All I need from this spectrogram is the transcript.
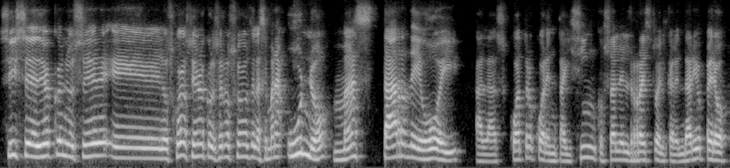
Sí, se dio a conocer eh, los juegos, se dieron a conocer los juegos de la semana 1. Más tarde hoy, a las 4:45, sale el resto del calendario, pero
